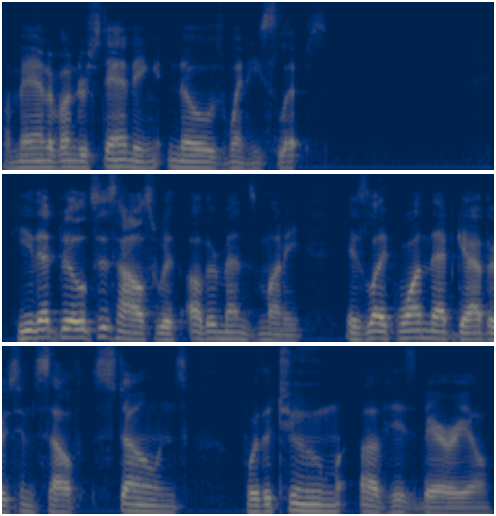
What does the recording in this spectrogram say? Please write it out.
a man of understanding knows when he slips. He that builds his house with other men's money is like one that gathers himself stones for the tomb of his burial.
